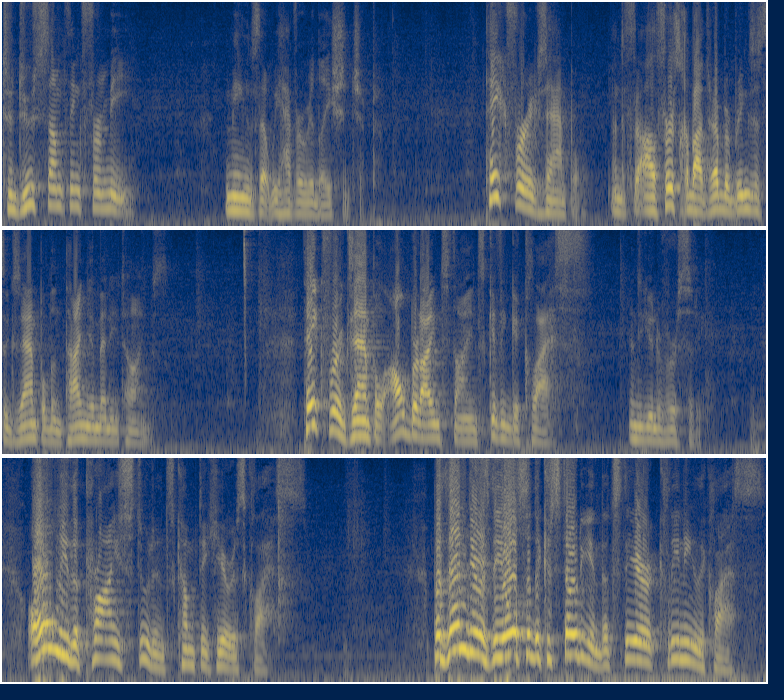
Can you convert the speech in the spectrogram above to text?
to do something for me means that we have a relationship. Take, for example, and Al First Chabad Rebbe brings this example in Tanya many times. Take, for example, Albert Einstein's giving a class in the university. Only the prize students come to hear his class. But then there's the, also the custodian that's there cleaning the class.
